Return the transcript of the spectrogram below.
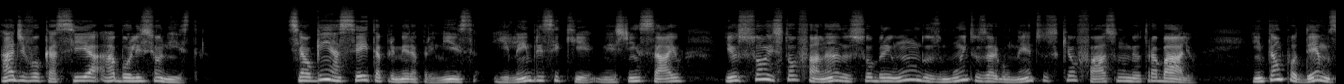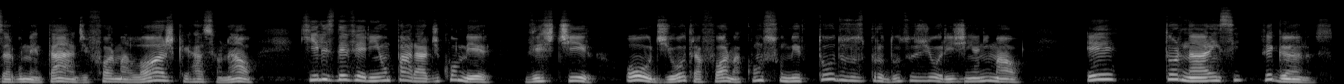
Advocacia abolicionista. Se alguém aceita a primeira premissa, e lembre-se que, neste ensaio, eu só estou falando sobre um dos muitos argumentos que eu faço no meu trabalho. Então podemos argumentar de forma lógica e racional que eles deveriam parar de comer, vestir ou, de outra forma, consumir todos os produtos de origem animal e tornarem-se veganos.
